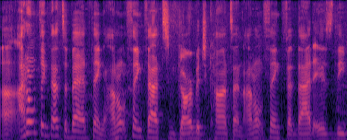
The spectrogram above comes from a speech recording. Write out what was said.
uh, I don't think that's a bad thing. I don't think that's garbage content. I don't think that that is the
